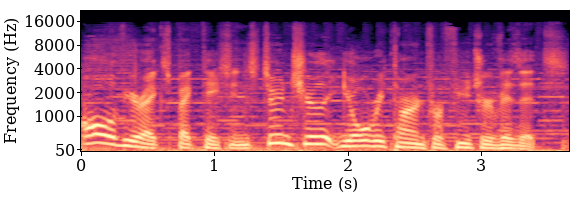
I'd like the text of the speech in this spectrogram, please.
all of your expectations to ensure that you'll return for future visits.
